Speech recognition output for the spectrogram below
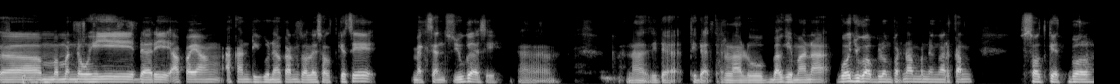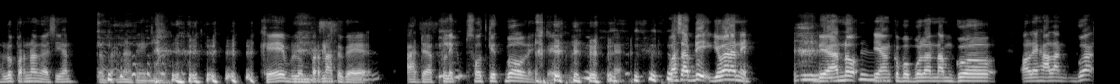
Eh, memenuhi dari apa yang akan digunakan oleh Southgate sih make sense juga sih. Eh, karena tidak tidak terlalu bagaimana. Gue juga belum pernah mendengarkan Southgate ball. Lu pernah nggak sih kan? Gak pernah kayaknya. Oke, belum pernah tuh kayak ada klip Southgate ball nih. Kayak belum. Kayak. Mas Abdi, gimana nih? Diano yang kebobolan 6 gol oleh Halan. Gua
